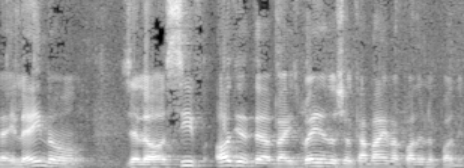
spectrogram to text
אלינו, זה להוסיף עוד יותר בהסברנו של כמיים הפונים לפונים.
